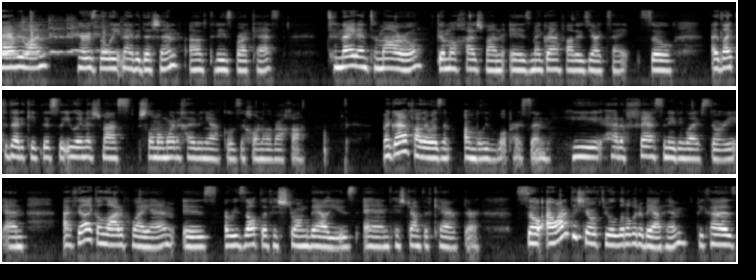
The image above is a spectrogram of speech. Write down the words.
Hi everyone, here's the late night edition of today's broadcast. Tonight and tomorrow, Gimel Cheshvan is my grandfather's yahrzeit, so I'd like to dedicate this to Iloi Nishmas Shlomo Mordechai Ben Yaakov Zichron Levracha. My grandfather was an unbelievable person. He had a fascinating life story, and I feel like a lot of who I am is a result of his strong values and his strength of character. So I wanted to share with you a little bit about him because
